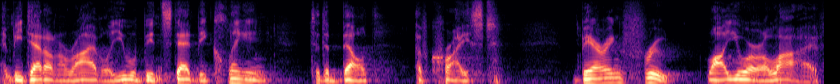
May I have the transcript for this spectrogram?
and be dead on arrival. You will be instead be clinging to the belt of Christ, bearing fruit while you are alive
